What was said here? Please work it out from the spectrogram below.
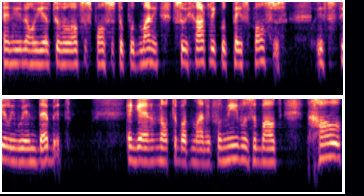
and you know you have to have lots of sponsors to put money so we hardly could pay sponsors. It's still we're in debit. Again not about money. For me it was about how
